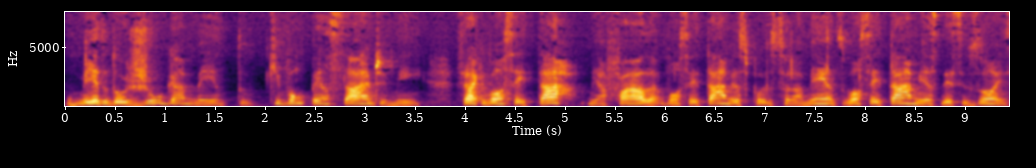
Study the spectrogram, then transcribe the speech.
o medo do julgamento, que vão pensar de mim. Será que vão aceitar minha fala? Vão aceitar meus posicionamentos? Vão aceitar minhas decisões?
